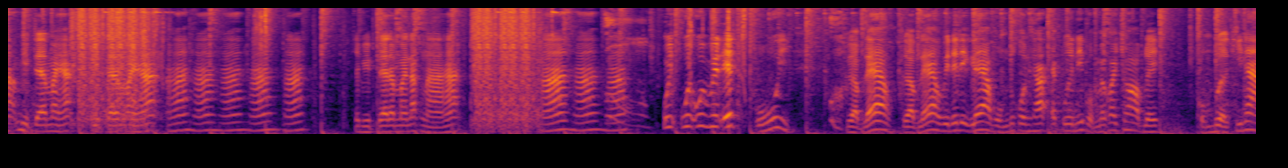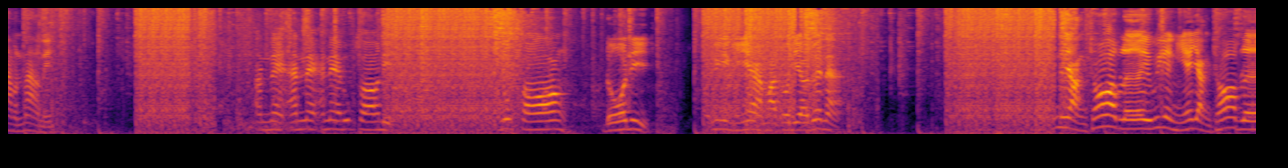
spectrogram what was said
ฮะบีบแต่ทำไมฮะบีบแต่ทำไมฮะฮะฮะฮะฮะฮะจะบีบแต่ทำไมนักหนาฮะฮะฮะฮะอุ้ยอุ้ยอุ้ยวีเอสอุ้ยเกือบแล้วเกือบแล้ววีเอสอีกแล้วผมทุกคนครับไอ้ปืนนี้ผมไม่ค่อยชอบเลย ผมเบื่อขี้หน้ามันมากเลยอันแน่อันแน่อันแน่ลูกซองดิลูกซอง โดนดิวิ่งอย่างงี้อะมาตัวเดียวด้วยน่ะอย่างชอบเลยวิ่งอย่างเงี้ยอย่างชอบเล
